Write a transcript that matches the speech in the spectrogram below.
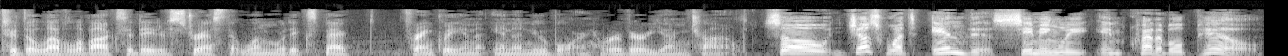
to the level of oxidative stress that one would expect, frankly, in a, in a newborn or a very young child. So, just what's in this seemingly incredible pill?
